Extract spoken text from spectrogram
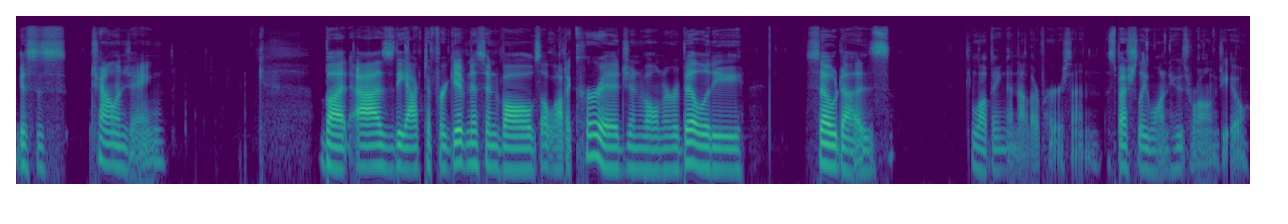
This is challenging. But as the act of forgiveness involves a lot of courage and vulnerability, so does loving another person, especially one who's wronged you.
